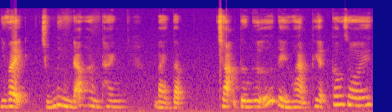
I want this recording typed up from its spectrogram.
như vậy chúng mình đã hoàn thành bài tập chọn từ ngữ để hoàn thiện câu rồi.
